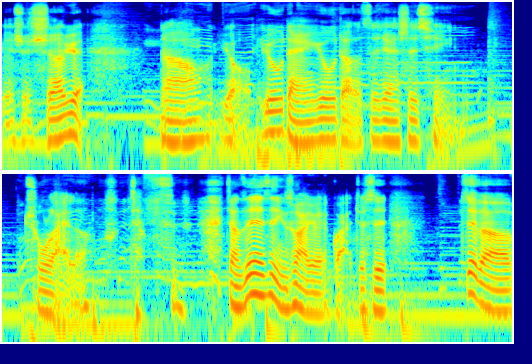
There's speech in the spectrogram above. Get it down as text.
也是十二月，然后有 U 等于 U 的这件事情出来了，这样子。讲这件事情出来有点怪，就是这个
